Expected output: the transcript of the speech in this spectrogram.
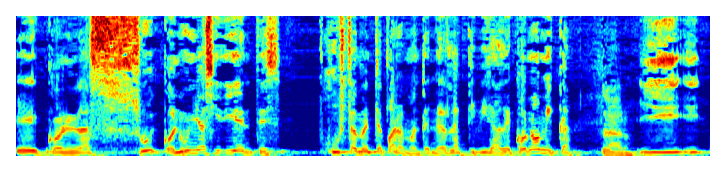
eh, con las con uñas y dientes justamente para mantener la actividad económica. claro. Y, y-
